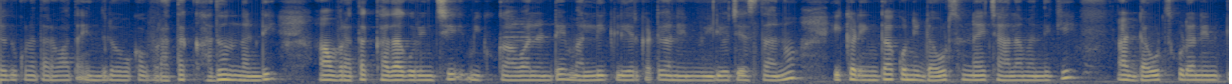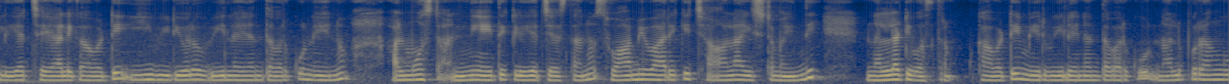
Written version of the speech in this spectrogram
చదువుకున్న తర్వాత ఇందులో ఒక వ్రత కథ ఉందండి. ఆ వ్రత కథ గురించి మీకు కావాలంటే మళ్ళీ క్లియర్ కట్గా నేను వీడియో చేస్తాను. ఇక్కడ ఇంకా కొన్ని డౌట్స్ ఉన్నాయి చాలామందికి. ఆ డౌట్స్ కూడా నేను క్లియర్ చేయాలి కాబట్టి ఈ వీడియోలో వీలైనంత వరకు నేను ఆల్మోస్ట్ అన్నీ అయితే క్లియర్ చేస్తాను. స్వామివారికి చాలా ఇష్టమైంది నల్లటి వస్త్రం. కాబట్టి మీరు వీలైనంత వరకు నలుపు రంగు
